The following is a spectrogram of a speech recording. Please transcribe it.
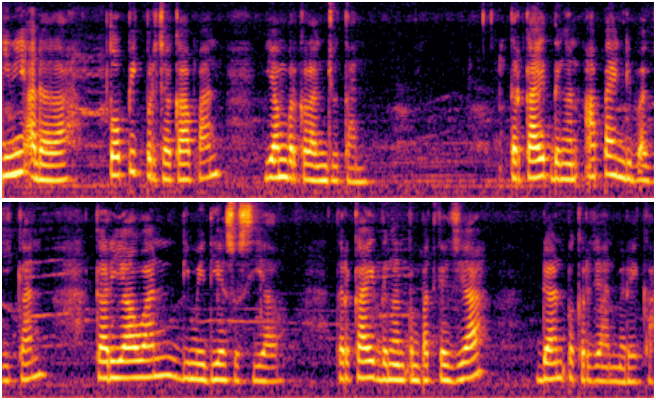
Ini adalah topik percakapan yang berkelanjutan terkait dengan apa yang dibagikan karyawan di media sosial, terkait dengan tempat kerja dan pekerjaan mereka.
